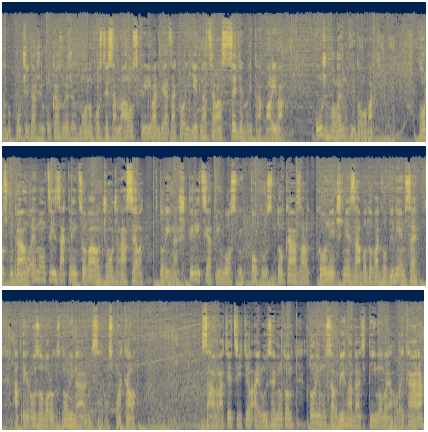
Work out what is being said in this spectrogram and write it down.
lebo počítač im ukazuje, že v monoposte sa malo skrývať viac ako 1,7 litra paliva. Už ho len vydolovať. Horskú dráhu emócií zaklincoval George Russell, ktorý na 48. pokus dokázal konečne zabodovať vo Williamse a pri rozhovoroch s novinármi sa rozplakal. Závrate cítil aj Lewis Hamilton, ktorý musel vyhľadať tímového lekára.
